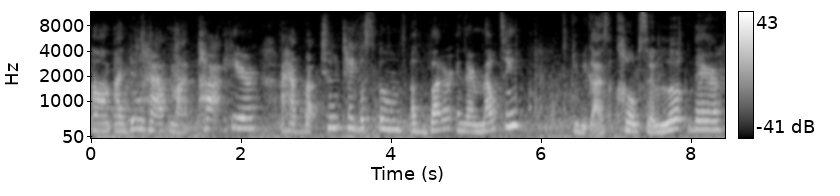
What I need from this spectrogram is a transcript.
Um, I do have my pot here. I have about two tablespoons of butter and they're melting. Give you guys a closer look there.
